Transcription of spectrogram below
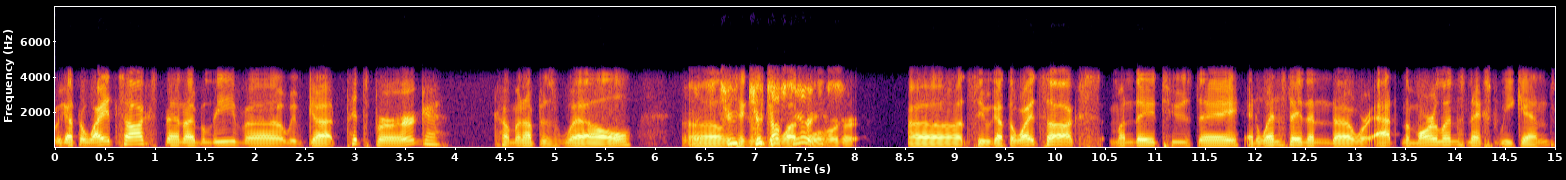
We got the White Sox. Then I believe uh, we've got Pittsburgh coming up as well. Uh, two take a two look at tough what series. order. Uh, let's see. We got the White Sox Monday, Tuesday, and Wednesday. Then uh, we're at the Marlins next weekend.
